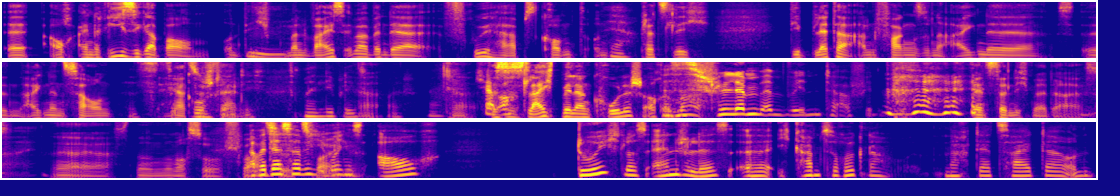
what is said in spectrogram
äh, auch ein riesiger Baum. Und ich, Mhm. man weiß immer, wenn der Frühherbst kommt und Ja. plötzlich die Blätter anfangen, so eine eigene, einen eigenen Sound Das ist herzustellen. großartig. Das ist mein Lieblingsgeräusch. Ja. Ja. Das ist leicht melancholisch auch Das immer, ist schlimm im Winter, finde ich. wenn es dann nicht mehr da ist. Nein. Ja, ja, ist nur, nur noch so schwarz. Aber das habe ich übrigens auch durch Los Angeles. Äh, ich kam zurück nach, nach der Zeit da und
